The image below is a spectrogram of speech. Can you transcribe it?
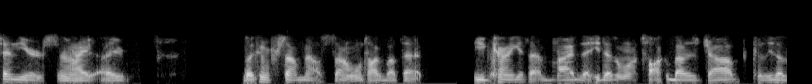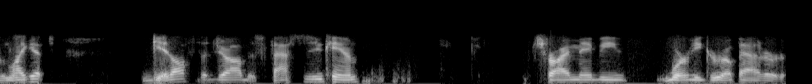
10 years and I I looking for something else. So I don't want to talk about that." You kind of get that vibe that he doesn't want to talk about his job because he doesn't like it. Get off the job as fast as you can. Try maybe where he grew up at or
